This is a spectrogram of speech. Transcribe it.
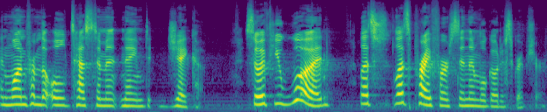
and one from the Old Testament named Jacob. So if you would, let's, let's pray first and then we'll go to Scripture.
